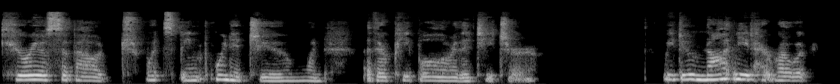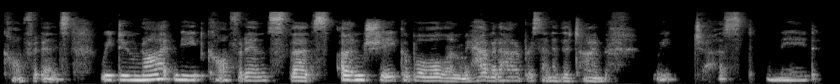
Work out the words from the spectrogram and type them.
curious about what's being pointed to when other people or the teacher. We do not need heroic confidence. We do not need confidence that's unshakable and we have it 100% of the time. We just need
